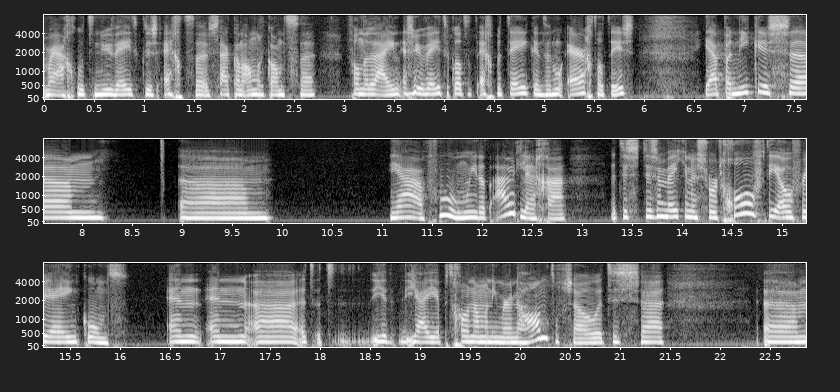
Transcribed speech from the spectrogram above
maar ja, goed, nu weet ik dus echt, eh, sta ik aan de andere kant eh, van de lijn. En nu weet ik wat het echt betekent en hoe erg dat is. Ja, paniek is. ehm, ehm, ja, poeh, hoe moet je dat uitleggen? Het is, het is een beetje een soort golf die over je heen komt. En, en eh, het, het, je, ja, je hebt het gewoon allemaal niet meer in de hand of zo. Het is. eh, ehm,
